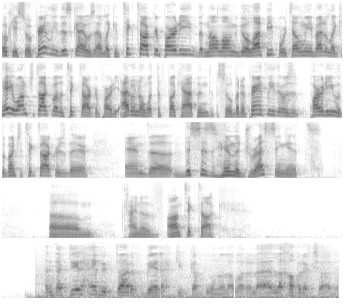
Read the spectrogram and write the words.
Okay, so apparently this guy was at like a TikToker party that not long ago. A lot of people were telling me about it, like, hey, why don't you talk about the TikToker party? I don't know what the fuck happened. So, but apparently there was a party with a bunch of TikTokers there, and uh, this is him addressing it, um, kind of on TikTok. انت كتير حابب تعرف امبارح كيف كبونا لبرا لا لخبرك شغله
